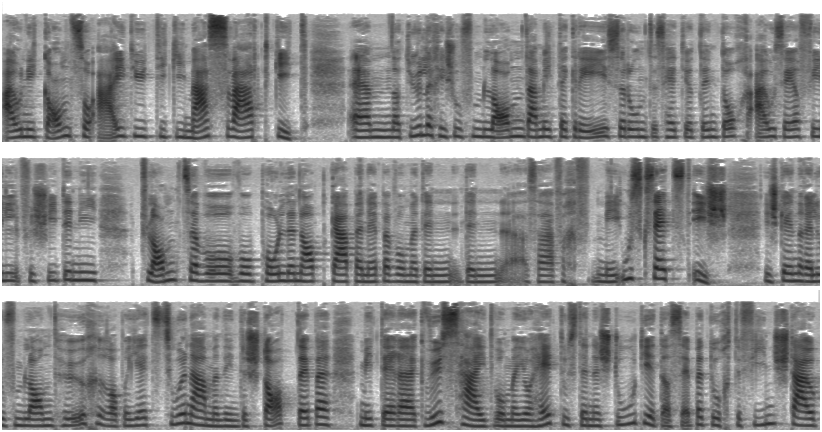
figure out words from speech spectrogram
auch nicht ganz so eindeutige Messwerte gibt. Ähm, natürlich ist auf dem Land auch mit den Gräsern und es hat ja dann doch auch sehr viele verschiedene Pflanzen, wo, wo Pollen abgeben, eben, wo man dann, dann also einfach mehr ausgesetzt ist, ist generell auf dem Land höher, aber jetzt zunehmend in der Stadt eben mit der Gewissheit, wo man ja hat aus diesen Studien, dass eben durch den Feinstaub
